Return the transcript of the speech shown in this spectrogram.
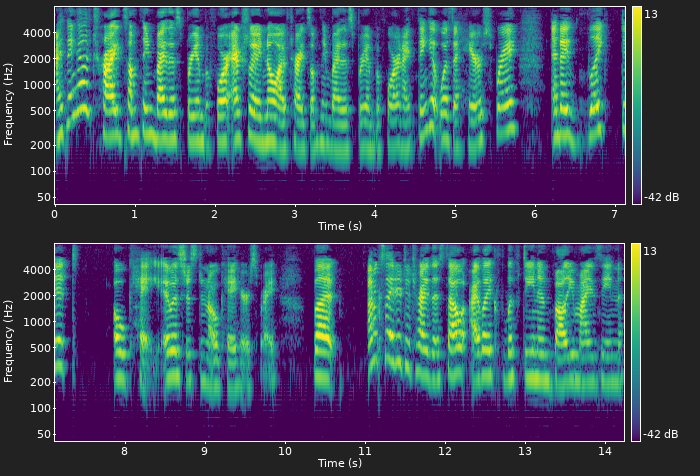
I think I've tried something by this brand before. Actually, I know I've tried something by this brand before, and I think it was a hairspray, and I liked it okay. It was just an okay hairspray. But I'm excited to try this out. I like lifting and volumizing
